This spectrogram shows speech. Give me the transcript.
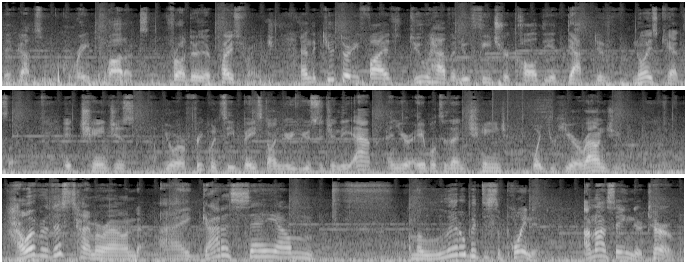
They've got some great products for under their price range. And the Q35s do have a new feature called the adaptive noise canceling. It changes your frequency based on your usage in the app, and you're able to then change what you hear around you. However, this time around, I gotta say I'm I'm a little bit disappointed. I'm not saying they're terrible.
